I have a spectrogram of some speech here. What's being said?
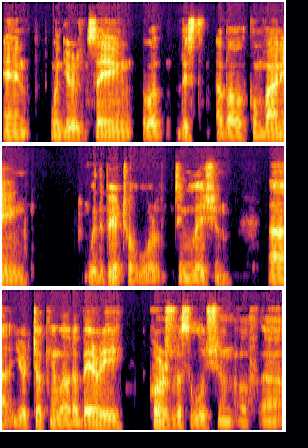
And when you're saying about this, about combining with the virtual world simulation, uh, you're talking about a very coarse resolution of uh,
